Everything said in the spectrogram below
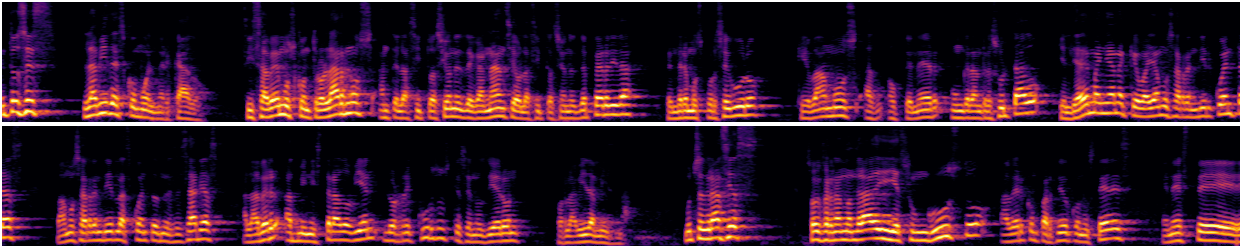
Entonces, la vida es como el mercado. Si sabemos controlarnos ante las situaciones de ganancia o las situaciones de pérdida, tendremos por seguro que vamos a obtener un gran resultado y el día de mañana que vayamos a rendir cuentas, vamos a rendir las cuentas necesarias al haber administrado bien los recursos que se nos dieron por la vida misma. Muchas gracias. Soy Fernando Andrade y es un gusto haber compartido con ustedes en este,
